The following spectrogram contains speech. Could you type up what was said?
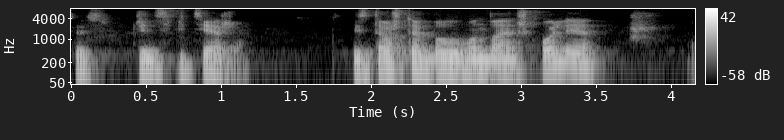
То есть, в принципе, те же. Из-за того, что я был в онлайн-школе, э,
